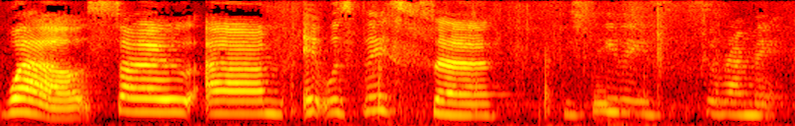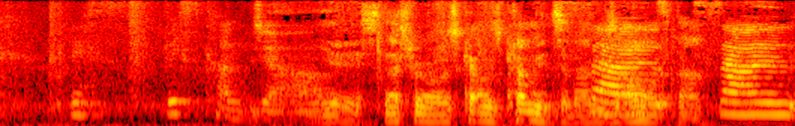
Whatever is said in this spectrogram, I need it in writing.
Well, so um, it was this. Uh, you see these ceramic bis biscuit jars. Yes, that's where I was. I was coming to that. So, after. so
